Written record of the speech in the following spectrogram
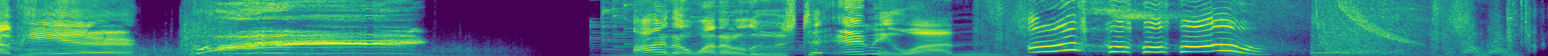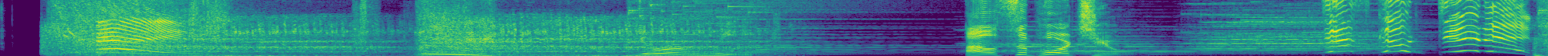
out of here! I don't want to lose to anyone. Bang! You're weak. I'll support you. Disco did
